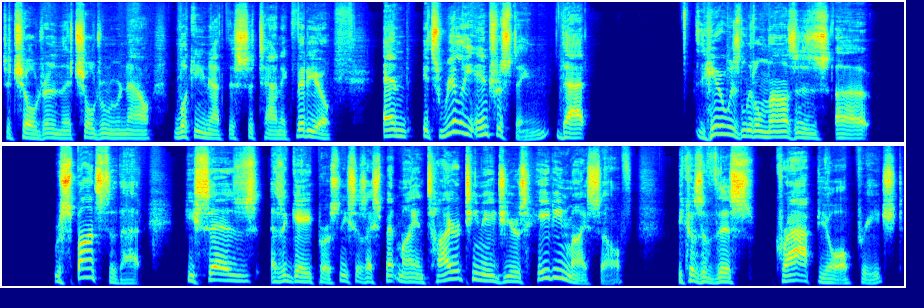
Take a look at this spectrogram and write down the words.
to children, and the children were now looking at this satanic video. And it's really interesting that here was Little Nas's uh, response to that. He says, as a gay person, he says, I spent my entire teenage years hating myself because of this crap you all preached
